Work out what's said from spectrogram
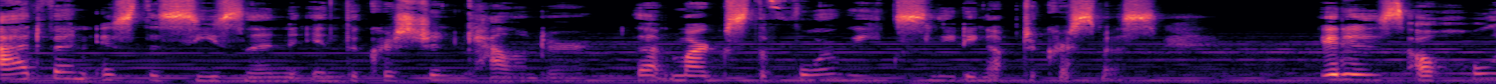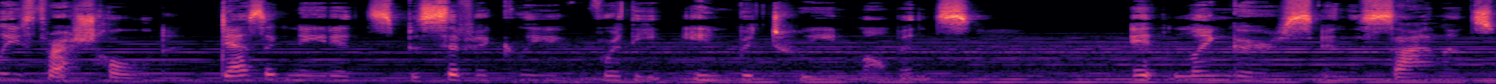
Advent is the season in the Christian calendar that marks the four weeks leading up to Christmas. It is a holy threshold designated specifically for the in between moments it lingers in the silence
